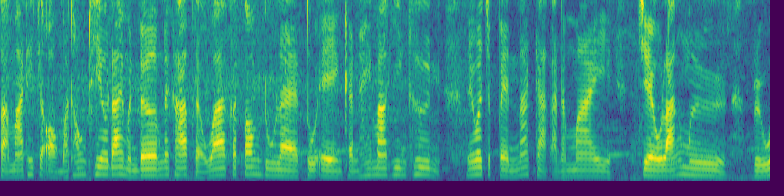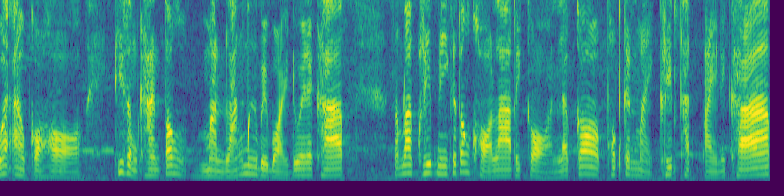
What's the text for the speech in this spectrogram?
สามารถที่จะออกมาท่องเที่ยวได้เหมือนเดิมนะครับ แต่ว่าก็ต้องดูแลตัวเองกันให้มากยิ่งขึ้น ไม่ว่าจะเป็นหน้ากากอนามัย เจลล้างมือ หรือว่าแอลกอฮอล์ที่สำคัญต้องหมั่นล้างมือบ่อยๆด้วยนะครับ สำหรับคลิปนี้ก็ต้องขอลาไปก่อน แล้วก็พบกันใหม่คลิปถัดไปนะครับ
